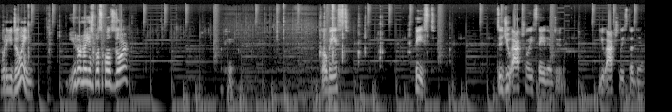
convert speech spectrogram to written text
What are you doing? You don't know you're supposed to close the door? Okay. Go, Beast. Beast. Did you actually stay there, dude? You actually stood there.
